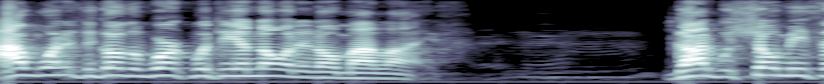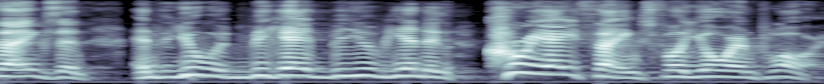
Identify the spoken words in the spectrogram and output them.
I wanted to go to work with the anointing on my life. God would show me things and, and you would begin, you begin to create things for your employer.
